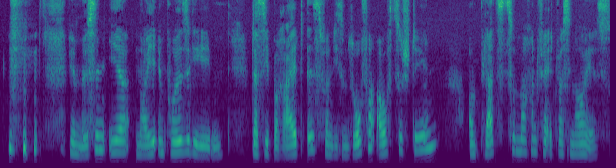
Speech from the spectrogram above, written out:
wir müssen ihr neue Impulse geben, dass sie bereit ist, von diesem Sofa aufzustehen und Platz zu machen für etwas Neues.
